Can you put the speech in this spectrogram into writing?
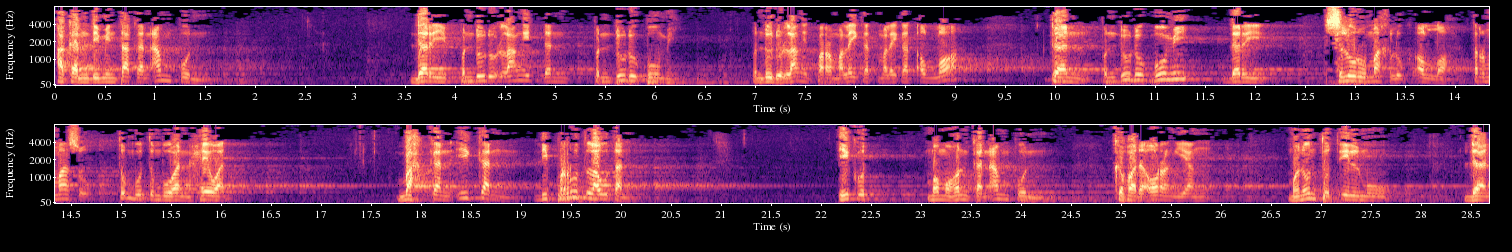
akan dimintakan ampun dari penduduk langit dan penduduk bumi. Penduduk langit para malaikat-malaikat Allah dan penduduk bumi dari seluruh makhluk Allah termasuk tumbuh-tumbuhan hewan bahkan ikan di perut lautan. Ikut memohonkan ampun kepada orang yang menuntut ilmu dan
